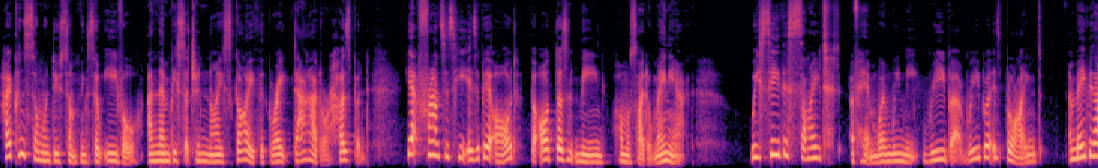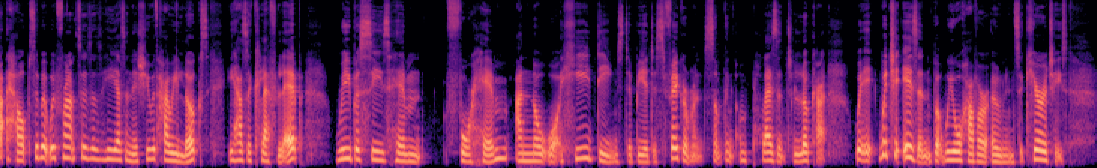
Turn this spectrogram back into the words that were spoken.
How can someone do something so evil and then be such a nice guy, the great dad or husband? Yet Francis, he is a bit odd, but odd doesn't mean homicidal maniac. We see this side of him when we meet Reba. Reba is blind, and maybe that helps a bit with Francis as he has an issue with how he looks. He has a cleft lip. Reba sees him for him and note what he deems to be a disfigurement, something unpleasant to look at, which it isn't, but we all have our own insecurities.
